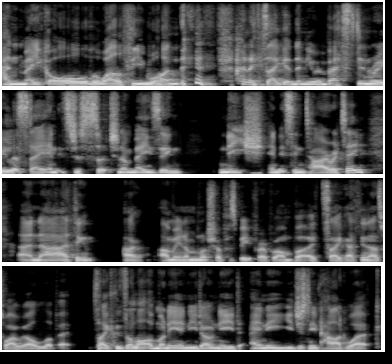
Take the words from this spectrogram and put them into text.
and make all the wealth you want. and it's like, and then you invest in real estate, and it's just such an amazing niche in its entirety. And I think, I, I mean, I'm not sure if I speak for everyone, but it's like, I think that's why we all love it. It's like there's a lot of money and you don't need any, you just need hard work.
